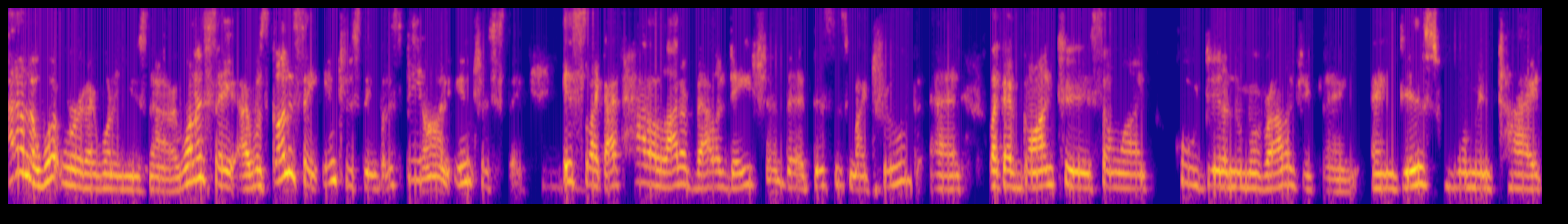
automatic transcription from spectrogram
I don't know what word I want to use now. I want to say, I was going to say interesting, but it's beyond interesting. It's like I've had a lot of validation that this is my truth. And like I've gone to someone who did a numerology thing, and this woman tied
